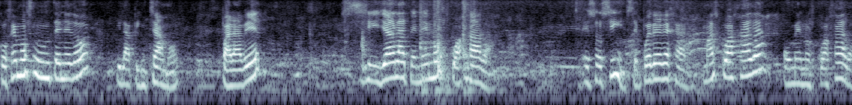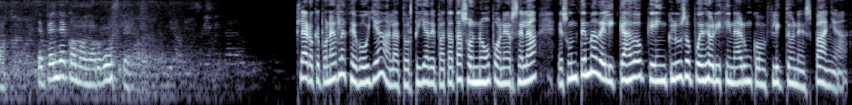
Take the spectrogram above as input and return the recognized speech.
cogemos un tenedor y la pinchamos para ver si ya la tenemos cuajada. Eso sí, se puede dejar más cuajada o menos cuajada, depende como nos guste. Claro que ponerle cebolla a la tortilla de patatas o no ponérsela es un tema delicado que incluso puede originar un conflicto en España.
